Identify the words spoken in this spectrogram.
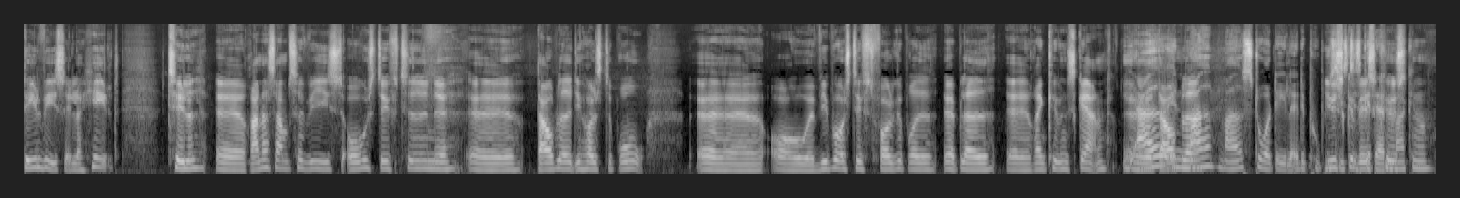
delvis eller helt til øh, Randers Amtsavis, Aarhus Stifttidene, øh, Dagbladet i Holstebro, øh, og Viborg Stifts Folkeblad, øh, blad, øh, Ringkøbing Skjern, øh, Dagblad. en meget, meget stor del af det publicistiske Jyske Vestkysten, Danmark.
